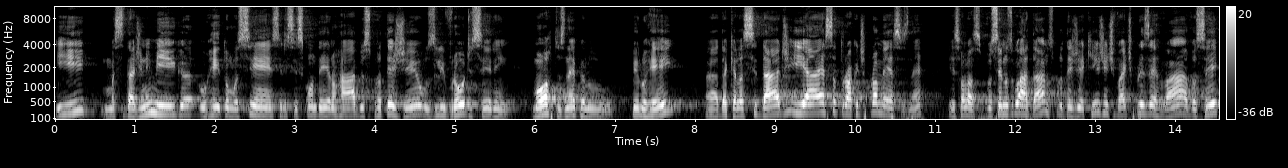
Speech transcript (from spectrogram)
e uma cidade inimiga. O rei tomou ciência, eles se esconderam. Rabi os protegeu, os livrou de serem mortos, né, pelo pelo rei uh, daquela cidade e há essa troca de promessas, né? Eles falaram: se você nos guardar, nos proteger aqui, a gente vai te preservar, você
